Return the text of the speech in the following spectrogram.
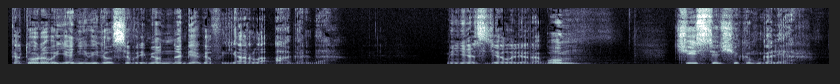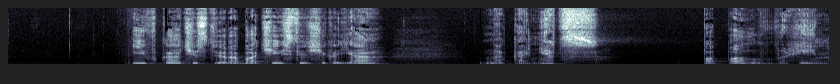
которого я не видел со времен набегов Ярла Агарда. Меня сделали рабом, чистильщиком галер. И в качестве раба-чистильщика я, наконец, попал в Рим.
